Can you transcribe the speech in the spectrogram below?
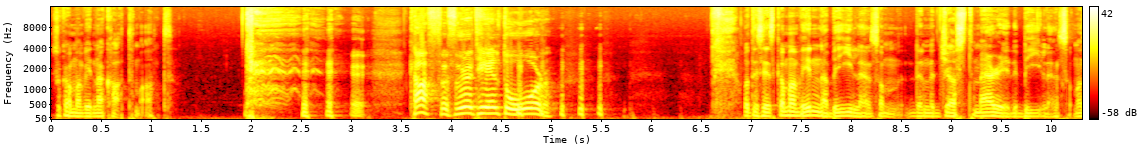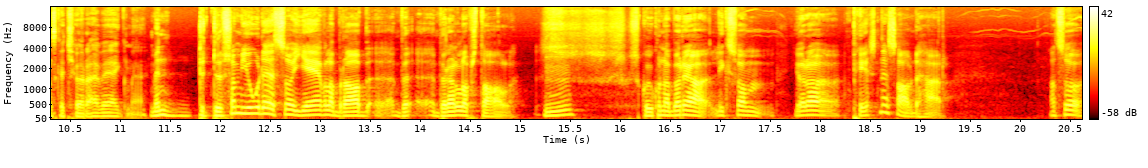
Så kan man vinna kattmat. Kaffe för ett helt år! Och till sist kan man vinna bilen som den där Just Married-bilen som man ska köra iväg med. Men du, som gjorde så jävla bra bröllopstal Mm. Skulle kunna börja liksom göra business av det här. Alltså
